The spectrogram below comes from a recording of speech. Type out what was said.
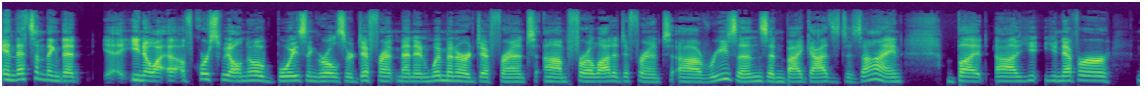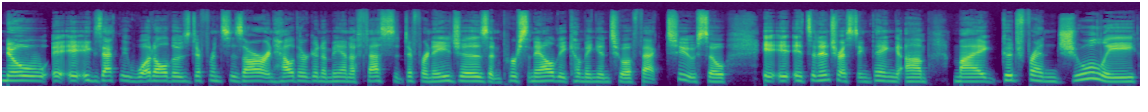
and that's something that you know, of course, we all know boys and girls are different, men and women are different um, for a lot of different uh, reasons and by God's design. But uh, you, you never know exactly what all those differences are and how they're going to manifest at different ages and personality coming into effect too. So it, it's an interesting thing. Um, my good friend Julie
